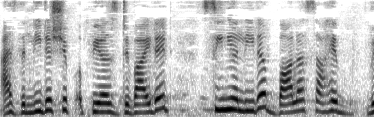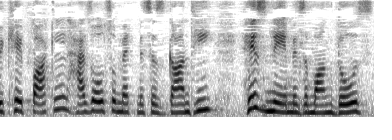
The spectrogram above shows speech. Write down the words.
as the leadership appears divided. Senior leader Balasaheb Vikhe Patil has also met Mrs. Gandhi. His name is among those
